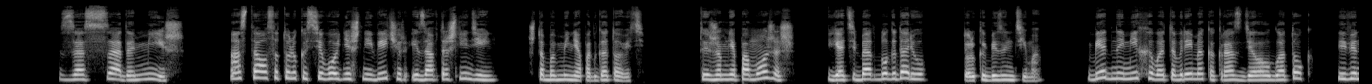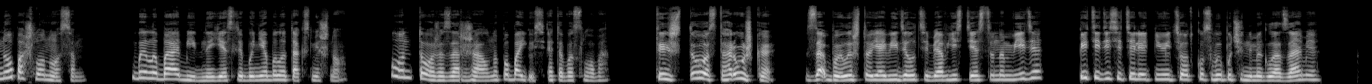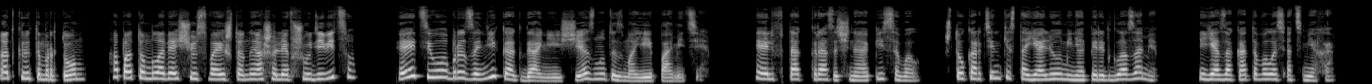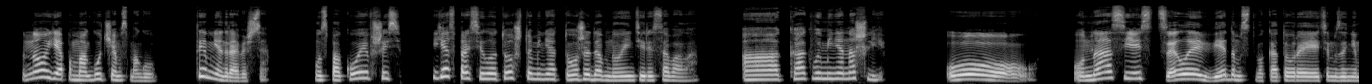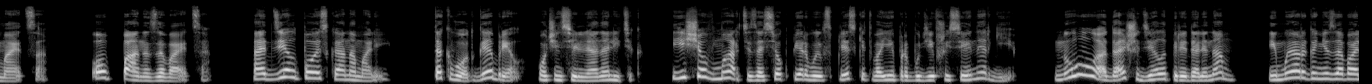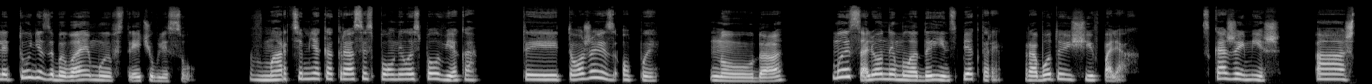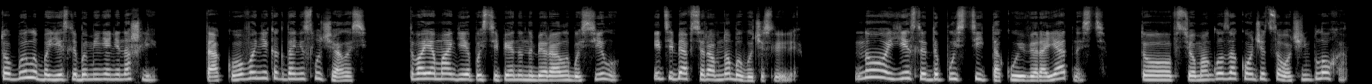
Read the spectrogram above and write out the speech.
Засада, Миш. Остался только сегодняшний вечер и завтрашний день, чтобы меня подготовить. Ты же мне поможешь? Я тебя отблагодарю, только без интима. Бедный Миха в это время как раз сделал глоток, и вино пошло носом. Было бы обидно, если бы не было так смешно. Он тоже заржал, но побоюсь этого слова. «Ты что, старушка? Забыла, что я видел тебя в естественном виде? Пятидесятилетнюю тетку с выпученными глазами, открытым ртом, а потом ловящую свои штаны ошалевшую девицу? Эти образы никогда не исчезнут из моей памяти». Эльф так красочно описывал, что картинки стояли у меня перед глазами, я закатывалась от смеха. «Но я помогу, чем смогу. Ты мне нравишься. Успокоившись, я спросила то, что меня тоже давно интересовало. «А как вы меня нашли?» «О, у нас есть целое ведомство, которое этим занимается. ОПА называется. Отдел поиска аномалий. Так вот, Гэбриэл, очень сильный аналитик, еще в марте засек первые всплески твоей пробудившейся энергии. Ну, а дальше дело передали нам, и мы организовали ту незабываемую встречу в лесу. В марте мне как раз исполнилось полвека, «Ты тоже из ОПы?» «Ну, да. Мы соленые молодые инспекторы, работающие в полях. Скажи, Миш, а что было бы, если бы меня не нашли? Такого никогда не случалось. Твоя магия постепенно набирала бы силу, и тебя все равно бы вычислили. Но если допустить такую вероятность, то все могло закончиться очень плохо.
